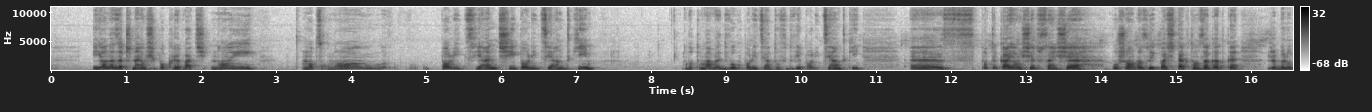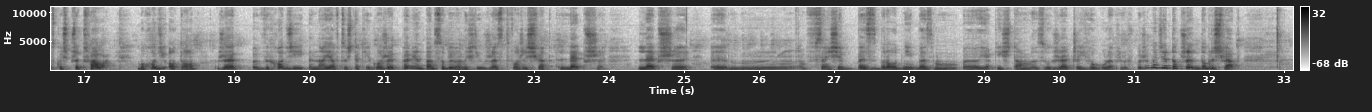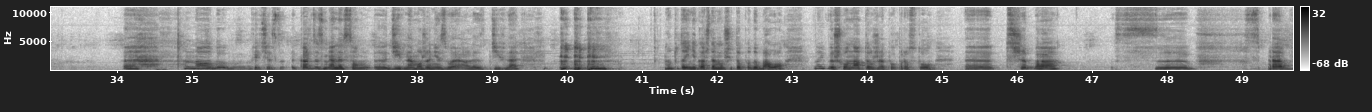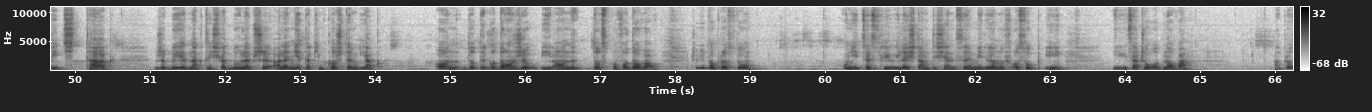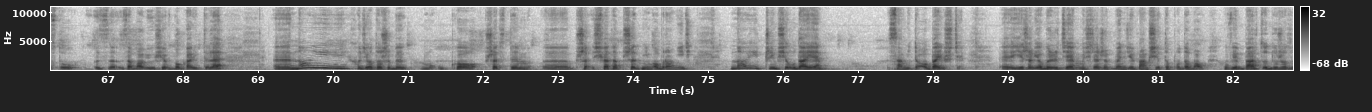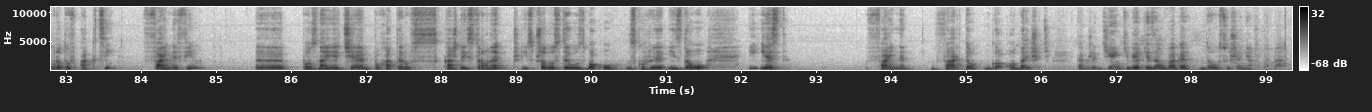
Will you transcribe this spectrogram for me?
i one zaczynają się pokrywać. No i no co, no policjanci, policjantki, bo tu mamy dwóch policjantów, dwie policjantki, e, spotykają się w sensie, muszą rozwikłać tak tą zagadkę, żeby ludzkość przetrwała. Bo chodzi o to, że wychodzi na jaw coś takiego, że pewien pan sobie wymyślił, że stworzy świat lepszy. Lepszy w sensie bez zbrodni, bez y, jakichś tam złych rzeczy i w ogóle, że, będzie dobrze, dobry świat. No, wiecie, każde zmiany są e, dziwne, może nie złe, ale dziwne. No tutaj nie każdemu się to podobało. No i wyszło na to, że po prostu e, trzeba sprawić tak, żeby jednak ten świat był lepszy, ale nie takim kosztem, jak on do tego dążył i on to spowodował. Czyli po prostu unicestwił ileś tam tysięcy, milionów osób i, i zaczął od nowa. Po prostu z, zabawił się w Boga i tyle. E, No i chodzi o to, żeby go przed tym, e, prze, świata przed nim obronić. No i czym się udaje? Sami to obejrzcie. E, Jeżeli obejrzycie, myślę, że będzie Wam się to podobał. Mówię, bardzo dużo zwrotów akcji, fajny film. E, Poznajecie bohaterów z każdej strony, czyli z przodu, z tyłu, z boku, z góry i z dołu. I jest fajny. Warto go obejrzeć. Także dzięki wielkie za uwagę. Do usłyszenia. Pa, pa.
